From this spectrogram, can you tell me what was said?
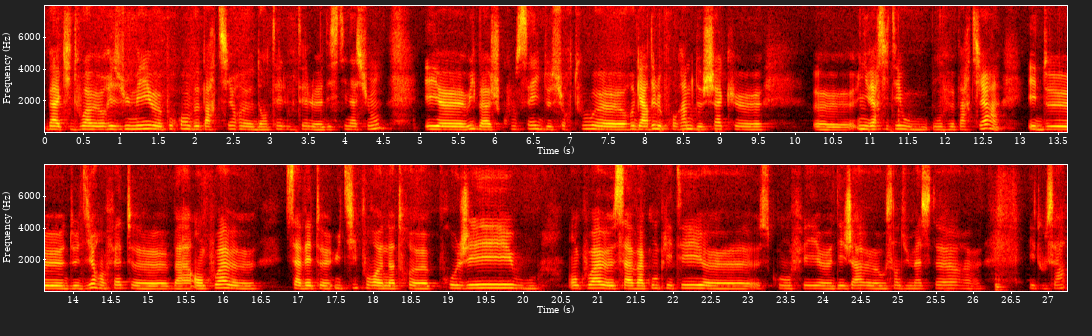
bah, qui doit euh, résumer euh, pourquoi on veut partir euh, dans telle ou telle destination. Et euh, oui, bah, je conseille de surtout euh, regarder le programme de chaque euh, euh, université où on veut partir et de, de dire en fait euh, bah, en quoi euh, ça va être utile pour euh, notre euh, projet ou en quoi euh, ça va compléter euh, ce qu'on fait euh, déjà euh, au sein du master euh, et tout ça.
